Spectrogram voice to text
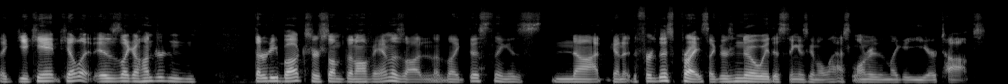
Like, you can't kill it. It was like 130 bucks or something off Amazon. And I'm like, this thing is not gonna for this price. Like, there's no way this thing is gonna last longer than like a year tops.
